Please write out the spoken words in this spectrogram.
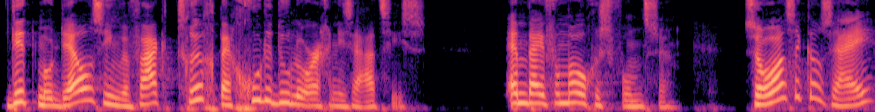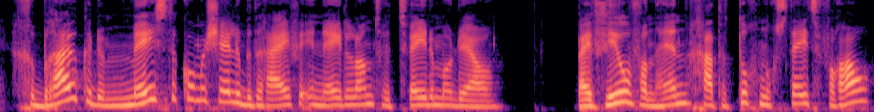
Dit model zien we vaak terug bij goede doelenorganisaties en bij vermogensfondsen. Zoals ik al zei, gebruiken de meeste commerciële bedrijven in Nederland het tweede model. Bij veel van hen gaat het toch nog steeds vooral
